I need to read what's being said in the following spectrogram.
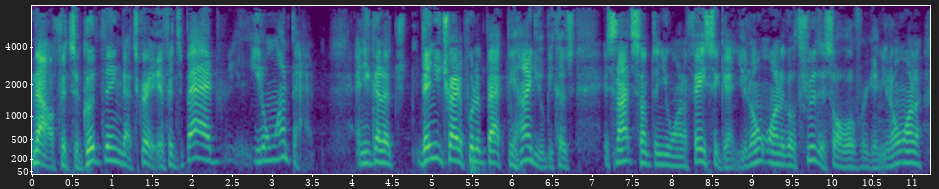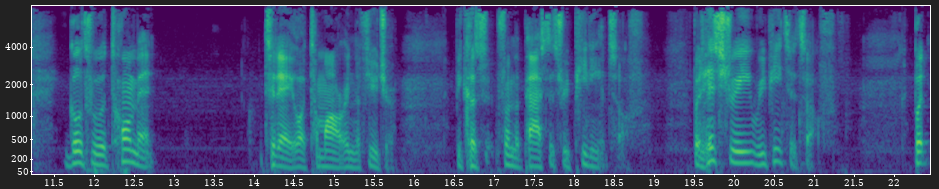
Now, if it's a good thing, that's great. If it's bad, you don't want that and you gotta then you try to put it back behind you because it's not something you want to face again. You don't want to go through this all over again. You don't want to go through a torment today or tomorrow in the future because from the past it's repeating itself. But history repeats itself. But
